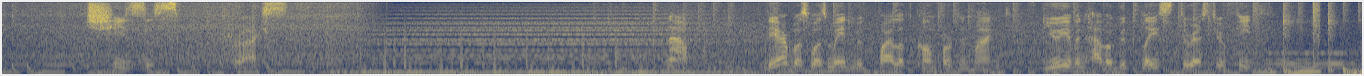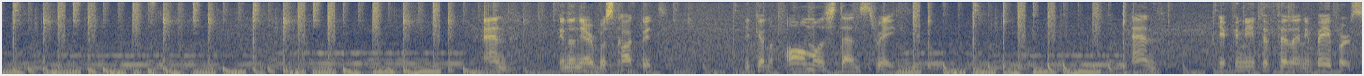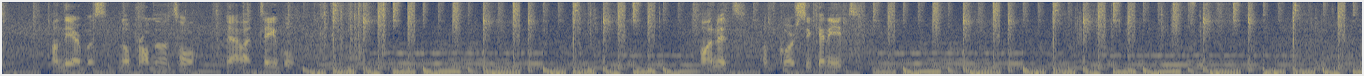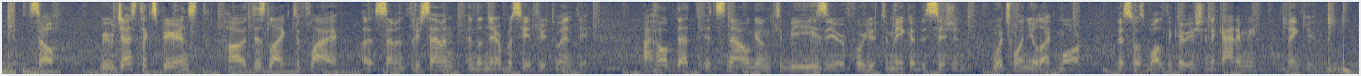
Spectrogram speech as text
Jesus Christ. Now, the Airbus was made with pilot comfort in mind. You even have a good place to rest your feet. And in an Airbus cockpit, you can almost stand straight. And if you need to fill any papers on the Airbus, no problem at all. You have a table. On it, of course, you can eat. So, we've just experienced how it is like to fly a 737 and an Airbus A320. I hope that it's now going to be easier for you to make a decision which one you like more. This was Baltic Aviation Academy. Thank you.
